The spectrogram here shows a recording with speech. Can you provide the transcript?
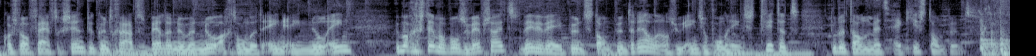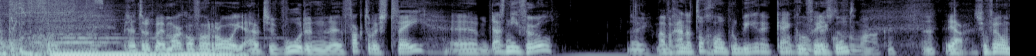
Kost wel 50 cent. U kunt gratis bellen, nummer 0800-1101. U mag stemmen op onze website www.stand.nl. En als u eens of oneens twittert, doe dat dan met hekje standpunt. We zijn terug bij Marco van Rooij uit Woerden. Eh, Factor is 2. Eh, dat is niet veel. Nee. Maar we gaan het toch gewoon proberen. Kijken gewoon hoeveel je komt. maken, hè? Ja, zoveel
